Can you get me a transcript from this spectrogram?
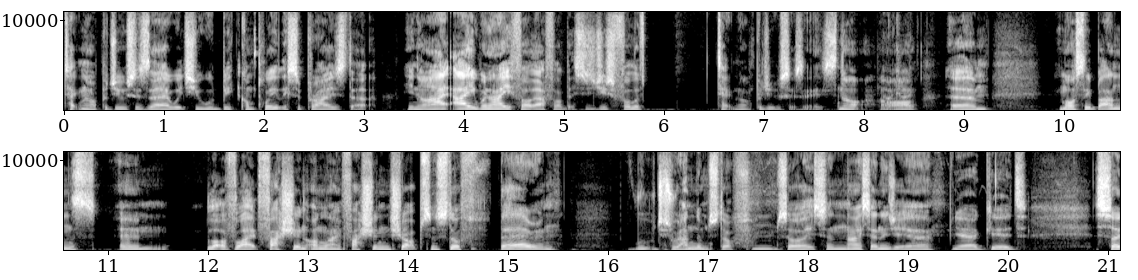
techno producers there, which you would be completely surprised at. You know, I, I when I thought that, I thought this is just full of techno producers. It's not at Okay. all. Um, mostly bands. Um, a lot of like fashion, online fashion shops and stuff there, and just random stuff. Mm. So it's a nice energy. Yeah. Yeah, good. So,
